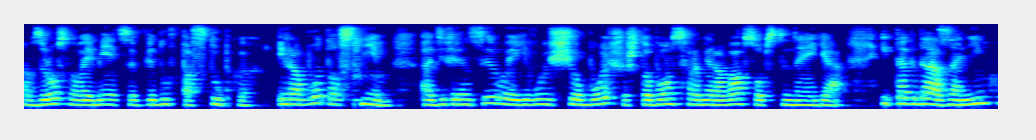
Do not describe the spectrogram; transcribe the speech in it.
а взрослого имеется в виду в поступках, и работал с ним, дифференцируя его еще больше, чтобы он сформировал собственное «я». И тогда за ним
